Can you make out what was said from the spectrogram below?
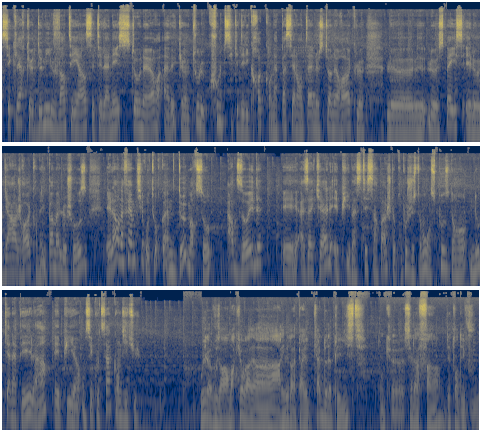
c'est clair que 2021, c'était l'année stoner, avec euh, tout le cool psychédélique rock qu'on a passé à l'antenne, le stoner rock, le, le, space et le garage rock, on a eu pas mal de choses. Et là, on a fait un petit retour quand même, deux morceaux, Artzoid et Azakel, et puis bah, c'était sympa, je te propose justement, on se pose dans nos canapés là, et puis euh, on s'écoute ça, qu'en dis-tu? Oui, là, vous aurez remarqué, on va euh, arriver dans la période calme de la playlist. Donc, c'est la fin. Détendez-vous.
